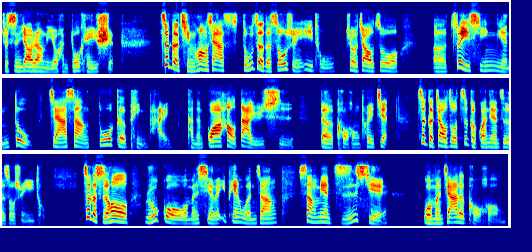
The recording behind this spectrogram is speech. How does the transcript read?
就是要让你有很多可以选。这个情况下，读者的搜寻意图就叫做呃最新年度加上多个品牌，可能括号大于十的口红推荐，这个叫做这个关键字的搜寻意图。这个时候，如果我们写了一篇文章，上面只写我们家的口红。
